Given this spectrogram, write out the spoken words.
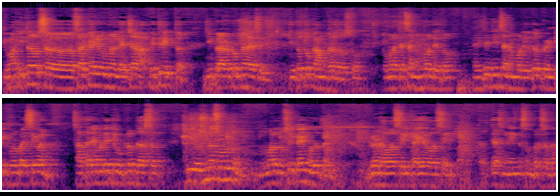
किंवा इतर स सरकारी रुग्णालयाच्या व्यतिरिक्त जी प्रायव्हेट रुग्णालय असेल तिथं तो काम करत असतो. तुम्हाला त्याचा नंबर देतो. एलजीचा नंबर देतो. ट्वेंटी फोर बाय सेवन साताऱ्यामध्ये ते उपलब्ध असतात. ही योजना सोडून तुम्हाला दुसरी काही मदत नाही ब्लड हवं असेल काही हवं असेल तर त्याच नेमका संपर्क साधा.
